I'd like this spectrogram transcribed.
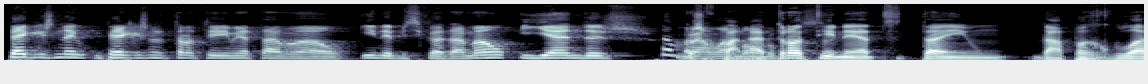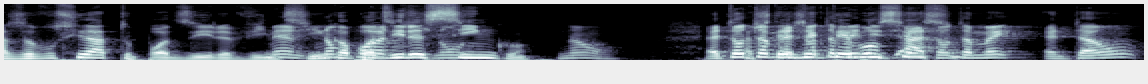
Pegas na, pegas na trotinete à mão e na bicicleta à mão e andas Não, mas repara, mão a passeio. trotinete tem um. dá para regulares a velocidade. Tu podes ir a 25 não ou podes ir a podes, não- 5. Não. Então também, é então, ter também diz- ah, então também, então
